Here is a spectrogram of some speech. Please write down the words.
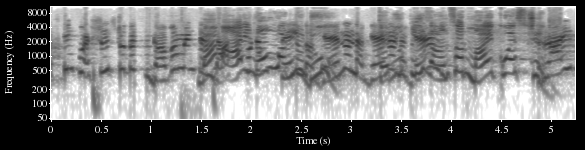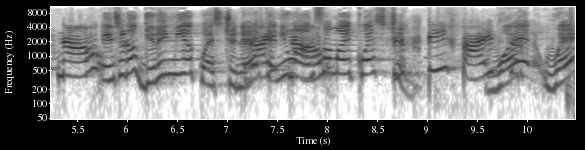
asking questions to the government and Ma'am, I know what to do. again and again Can you please again. answer my question? right now Instead of giving me a questionnaire, Right can you now, answer my question? 55 Where where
